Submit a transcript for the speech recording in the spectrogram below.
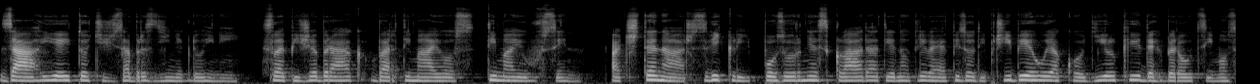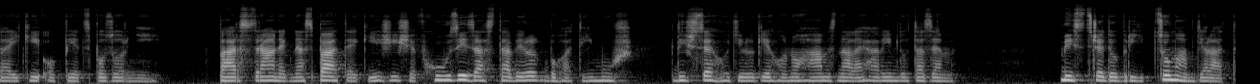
Záhy jej totiž zabrzdí někdo jiný slepý žebrák Bartimájos Timajův syn. A čtenář zvyklý pozorně skládat jednotlivé epizody příběhu jako dílky dechberoucí mozaiky opět spozorní. Pár stránek naspátek Ježíše v chůzi zastavil bohatý muž, když se hodil k jeho nohám s naléhavým dotazem. Mistře dobrý, co mám dělat?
